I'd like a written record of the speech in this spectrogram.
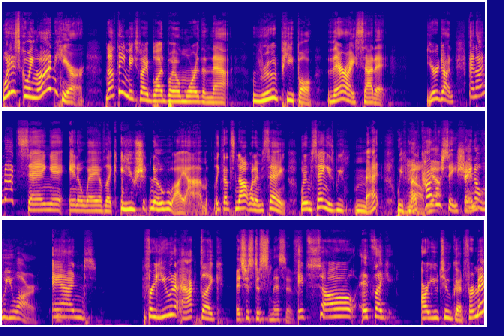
what is going on here? Nothing makes my blood boil more than that. Rude people. There, I said it. You're done. And I'm not saying it in a way of like, you should know who I am. Like, that's not what I'm saying. What I'm saying is we've met, we've No, had yeah. conversation. They know who you are. And for you to act like It's just dismissive. it's so, it's like, are you too good for me?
